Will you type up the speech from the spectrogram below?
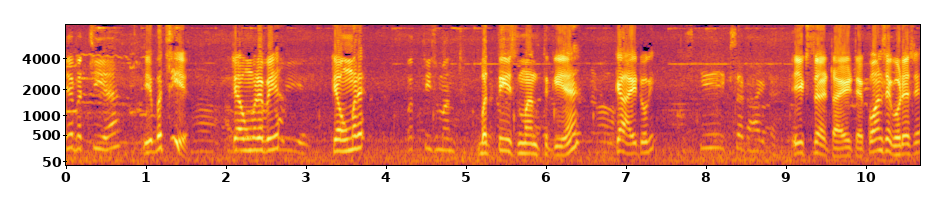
ये बच्ची है। ये बच्ची है? हाँ, क्या उम्र है भैया? क्या उम्र है? बत्तीस मंथ बत्तीस मंथ की है। हाँ। क्या हाइट होगी? इसकी इकसठ हाइट है। इकसठ हाइट है। कौन से घोड़े से?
